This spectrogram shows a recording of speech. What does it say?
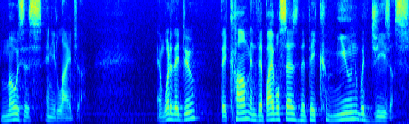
Moses and Elijah. And what do they do? They come, and the Bible says that they commune with Jesus.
